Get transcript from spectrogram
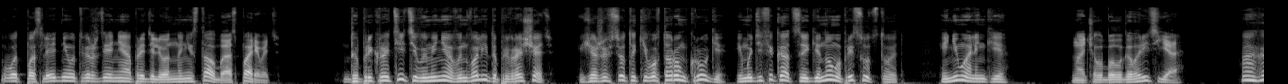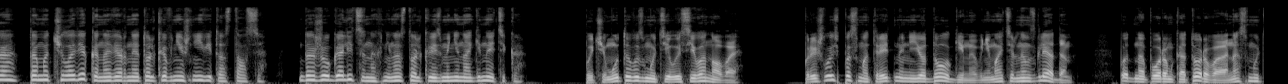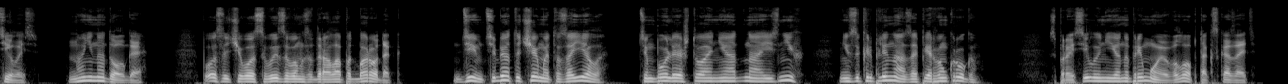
Вот последнее утверждение определенно не стал бы оспаривать. Да прекратите вы меня в инвалида превращать. Я же все-таки во втором круге, и модификации генома присутствуют. И не маленькие. Начал было говорить я, Ага, там от человека, наверное, только внешний вид остался. Даже у Голицыных не настолько изменена генетика. Почему-то возмутилась Иванова. Пришлось посмотреть на нее долгим и внимательным взглядом, под напором которого она смутилась, но ненадолго. После чего с вызовом задрала подбородок. «Дим, тебя-то чем это заело? Тем более, что ни одна из них не закреплена за первым кругом». Спросил у нее напрямую, в лоб, так сказать.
